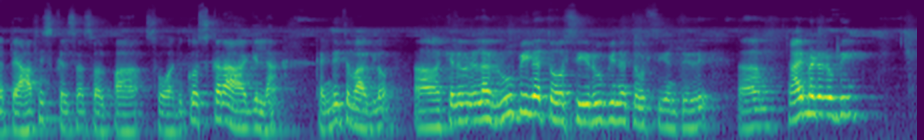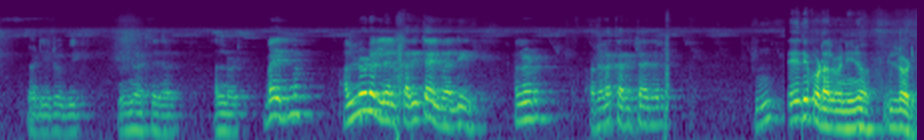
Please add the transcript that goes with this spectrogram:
ಮತ್ತು ಆಫೀಸ್ ಕೆಲಸ ಸ್ವಲ್ಪ ಸೊ ಅದಕ್ಕೋಸ್ಕರ ಆಗಿಲ್ಲ. ಖಂಡಿತವಾಗ್ಲೂ. ಕೆಲವರೆಲ್ಲ ರೂಬಿನ ತೋರಿಸಿ ರೂಬಿನ ತೋರಿಸಿ ಅಂತಿದ್ರಿ. Hi madam Ruby. ನೋಡಿ ರೂಬಿ, ಏನು ಮಾಡ್ತಿದ್ದಾಳೆ ಅಲ್ಲಿ ನೋಡಿ. ಬೈ ಇದ್ಮ ಅಲ್ಲಿ ನೋಡಲ್ಲಿ ಅಲ್ಲಿ ಕರಿತಾ ಇಲ್ವಾ ಅಲ್ಲಿ? ಅಲ್ಲಿ ನೋಡು. ಅವರೆಲ್ಲ ಕರಿತಾ ಇದ್ದಾರೆ. ಹ್ಞೂ ಸೇದಿ ಕೊಡಲ್ವ ನೀನು? ಇಲ್ಲಿ ನೋಡಿ.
